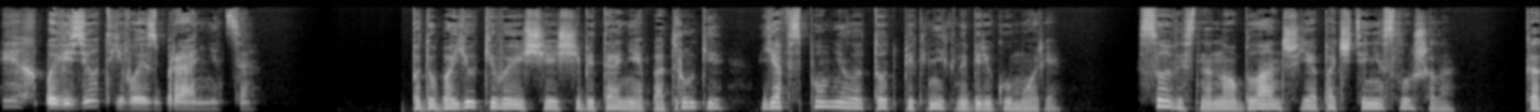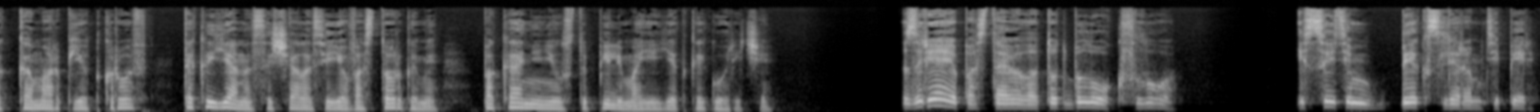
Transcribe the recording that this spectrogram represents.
Эх, повезет его избранница. Под убаюкивающее щебетание подруги я вспомнила тот пикник на берегу моря. Совестно, но бланш я почти не слушала. Как комар пьет кровь, так и я насыщалась ее восторгами, пока они не уступили моей едкой горечи. Зря я поставила тот блок, Фло. И с этим Бекслером теперь.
